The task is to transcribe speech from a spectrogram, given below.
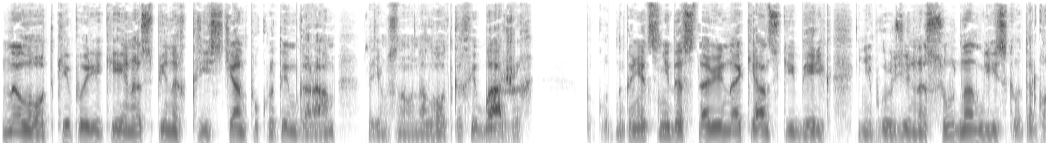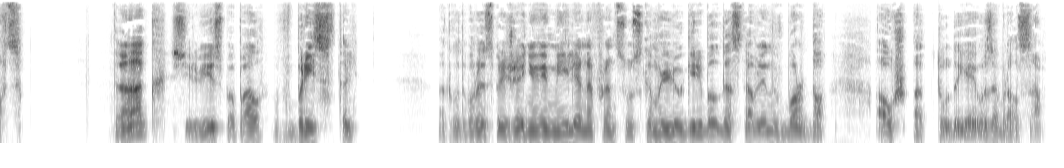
на лодке по реке и на спинах крестьян по крутым горам, затем снова на лодках и баржах, покуда, наконец, не доставили на океанский берег и не погрузили на судно английского торговца. Так сервиз попал в Бристоль, откуда по распоряжению Эмилия на французском люгере был доставлен в Бордо, а уж оттуда я его забрал сам.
